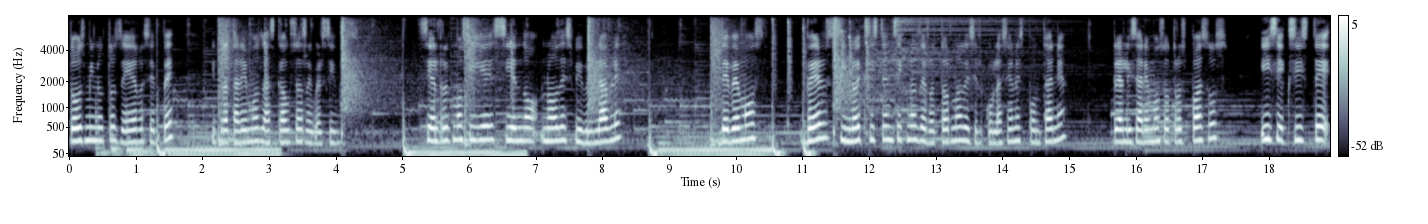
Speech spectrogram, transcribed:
2 minutos de RCP y trataremos las causas reversibles. Si el ritmo sigue siendo no desfibrilable, debemos ver si no existen signos de retorno de circulación espontánea realizaremos otros pasos y si existe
